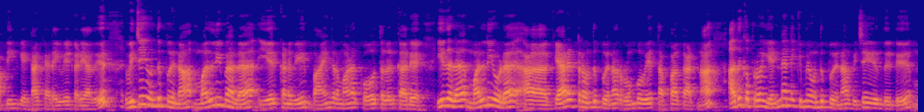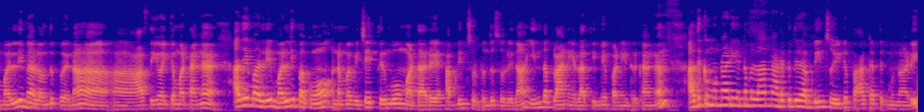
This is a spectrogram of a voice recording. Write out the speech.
அப்படின்னு கேட்டால் கிடையவே கிடையாது. விஜய் வந்து போயின்னா மல்லி மேலே ஏற்கனவே பயங்கரமான கோவத்தில் இருக்காரு. இதில் மல்லியோட கேரக்டர் வந்து போயின்னா ரொம்பவே தப்பாக காட்டினா அதுக்கப்புறம் என்னன்னைக்குமே வந்து போயின்னா விஜய் இருந்துட்டு மல்லி மேலே வந்து போயின்னா ஆசையும் வைக்க மாட்டாங்க. அதே மாதிரி மல்லி பக்கமும் நம்ம விஜய் திரும்பவும் மாட்டார் அப்படின்னு சொல்லிட்டு வந்து சொல்லி தான் இந்த பிளான் எல்லாத்தையுமே பண்ணிட்டு இருக்காங்க அதுக்கு முன்னாடி என்ன பிளான் நடக்குது அப்படின்னு சொல்லிட்டு பார்க்கறதுக்கு முன்னாடி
